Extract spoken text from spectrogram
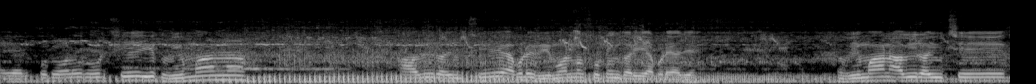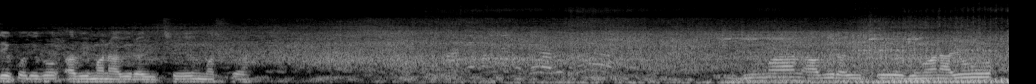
એરપોર્ટવાળો રોડ છે. એક વિમાન આવી રહ્યું છે. આપણે વિમાનનું શૂટિંગ કરીએ આપણે આજે. વિમાન આવી રહ્યું છે. દેખો દેખો, આ વિમાન આવી રહ્યું છે. મસ્ત. વિમાન આવી રહ્યું છે. વિમાન આવ્યું.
